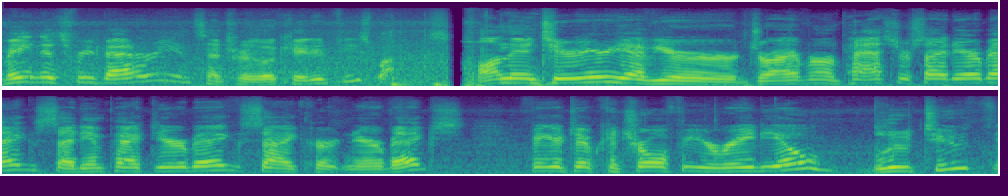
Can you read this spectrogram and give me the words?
Maintenance-free battery and centrally located fuse box. On the interior, you have your driver and passenger side airbags, side impact airbags, side curtain airbags, fingertip control for your radio, Bluetooth,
